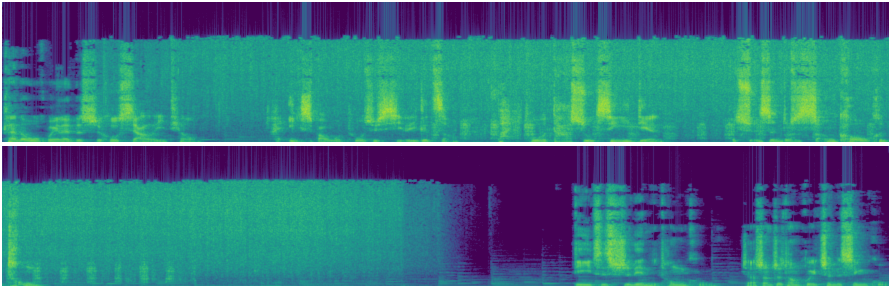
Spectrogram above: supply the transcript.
看到我回来的时候吓了一跳，还硬是把我拖去洗了一个澡。拜托大叔轻一点，我全身都是伤口，很痛。第一次失恋的痛苦，加上这趟回程的辛苦。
